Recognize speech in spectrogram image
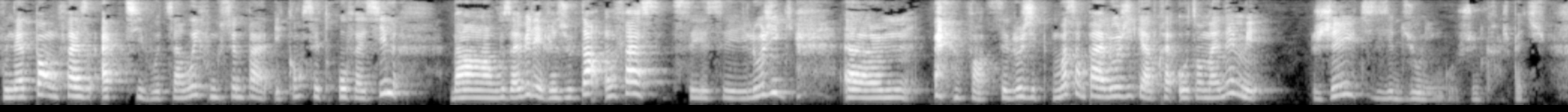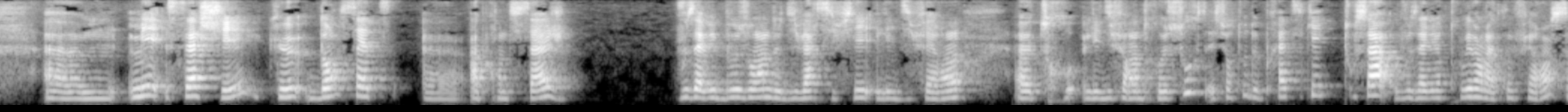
Vous n'êtes pas en phase active, votre cerveau il fonctionne pas. Et quand c'est trop facile, ben vous avez les résultats en face. C'est logique. Euh, enfin, c'est logique. Moi, ça me logique après autant d'années, mais j'ai utilisé Duolingo. Je ne crache pas dessus. Euh, mais sachez que dans cet euh, apprentissage, vous avez besoin de diversifier les différents euh, les différentes ressources et surtout de pratiquer. Tout ça, vous allez retrouver dans la conférence.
